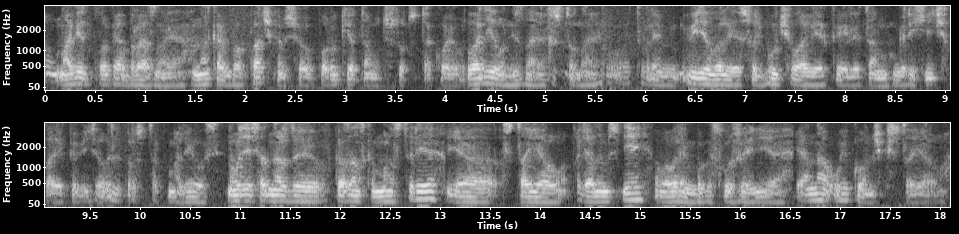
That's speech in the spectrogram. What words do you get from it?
на вид благообразная. Она как бы пачком все по руке там вот что-то такое водила, не знаю, что она в это время видела ли судьбу человека или там грехи человека видела, или просто так молилась. Но вот здесь однажды в Казанском монастыре я стоял рядом с ней во время богослужения, и она у иконочки стояла.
